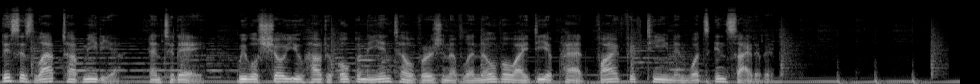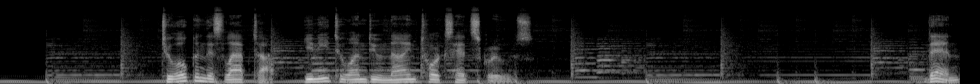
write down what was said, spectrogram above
this is Laptop Media, and today, we will show you how to open the Intel version of Lenovo IdeaPad 515 and what's inside of it. To open this laptop, you need to undo 9 Torx head screws. Then,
